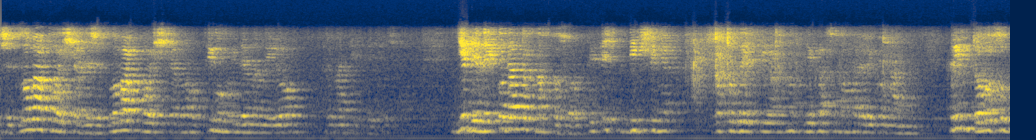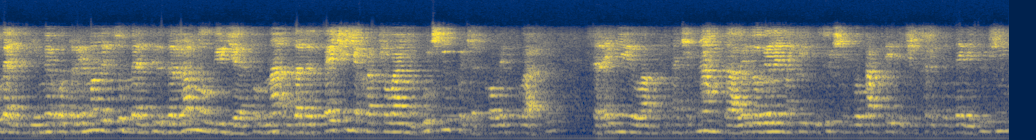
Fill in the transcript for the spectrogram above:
житлова площа, нежитлова площа, ну в цілому йде на мільйон 13 тисяч. Єдиний податок на 140 тисяч збільшення пропозиція, ну, яка сума перевиконання. Крім того, субвенції ми отримали субвенцію з державного бюджету на забезпечення харчування учнів початкових класів середньої ланки. Значить, нам дали, довели на кількість учнів, бо там 1039 учнів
